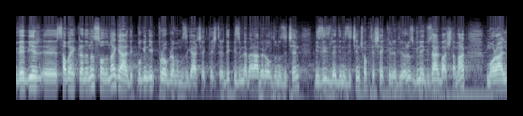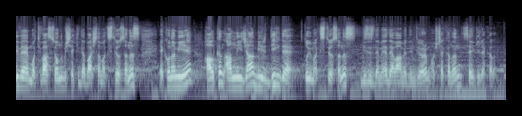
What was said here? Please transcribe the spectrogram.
Ve bir e, sabah ekranının sonuna geldik. Bugün ilk programımızı gerçekleştirdik. Bizimle beraber olduğunuz için, bizi izlediğiniz için çok teşekkür ediyoruz. Güne güzel başlamak, moralli ve motivasyonlu bir şekilde başlamak istiyorsanız, ekonomiyi halkın anlayacağı bir dilde duymak istiyorsanız bizi izlemeye devam edin diyorum. Hoşçakalın, sevgiyle kalın.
